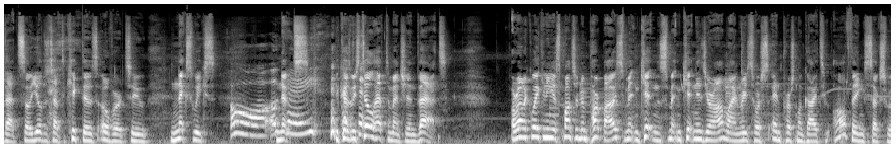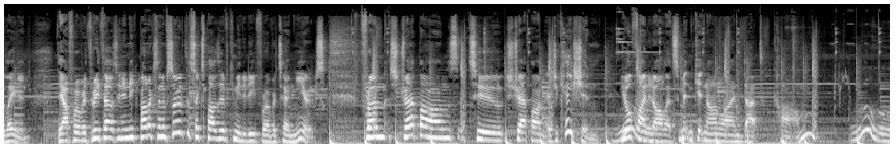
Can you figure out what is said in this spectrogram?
that, so you'll just have to kick those over to next week's Oh, okay. notes because we still have to mention that. Erotic Awakening is sponsored in part by Smitten Kitten. Smitten Kitten is your online resource and personal guide to all things sex related. They offer over 3,000 unique products and have served the sex positive community for over 10 years. From strap ons to strap on education, you'll find it all at smittenkittenonline.com. Ooh,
